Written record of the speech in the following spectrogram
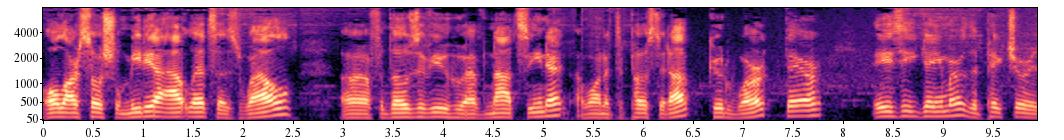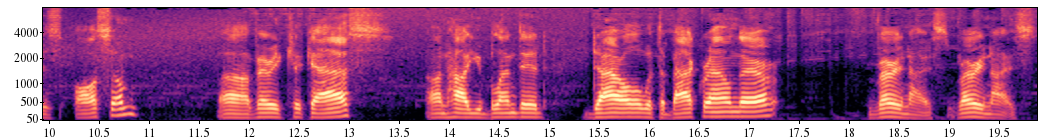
all our social media outlets as well. Uh, for those of you who have not seen it, I wanted to post it up. Good work there, AZ Gamer. The picture is awesome. Uh, very kick ass on how you blended Daryl with the background there. Very nice, very nice.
